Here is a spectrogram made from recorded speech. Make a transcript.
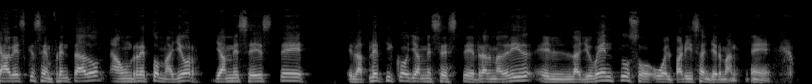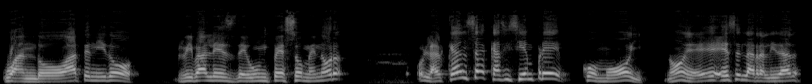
cada vez que se ha enfrentado a un reto mayor, llámese este el Atlético, llámese este Real Madrid, la Juventus o, el Paris Saint Germain. Eh, cuando ha tenido rivales de un peso menor, le alcanza casi siempre como hoy, ¿no? E, e, esa es la realidad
